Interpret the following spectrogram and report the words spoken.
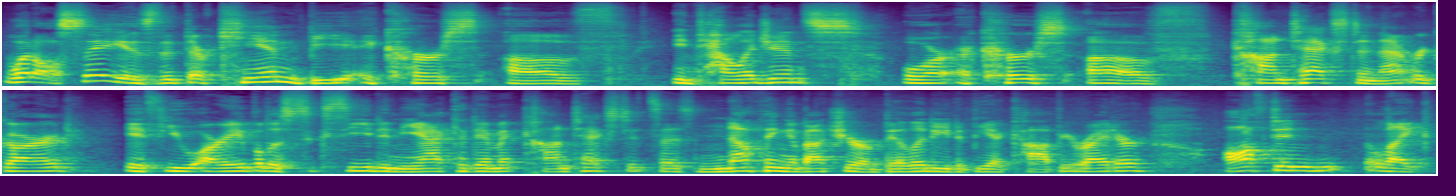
What I'll say is that there can be a curse of intelligence or a curse of context in that regard. If you are able to succeed in the academic context, it says nothing about your ability to be a copywriter. Often, like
